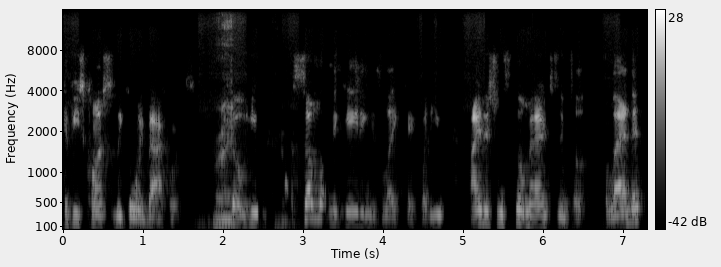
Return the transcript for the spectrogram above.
if he's constantly going backwards. Right. So he was somewhat negating his leg kick, but he Heinisch was still managing to, to land it.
